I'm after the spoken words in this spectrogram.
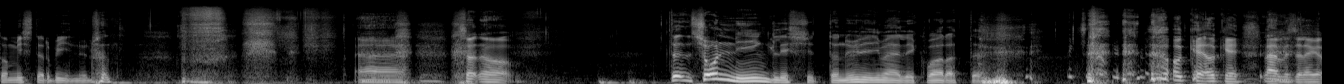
ta on Mr Bean nüüd. Äh, sa, no Johnny Englishit on üliimelik vaadata. okei, okei, läheme sellega,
